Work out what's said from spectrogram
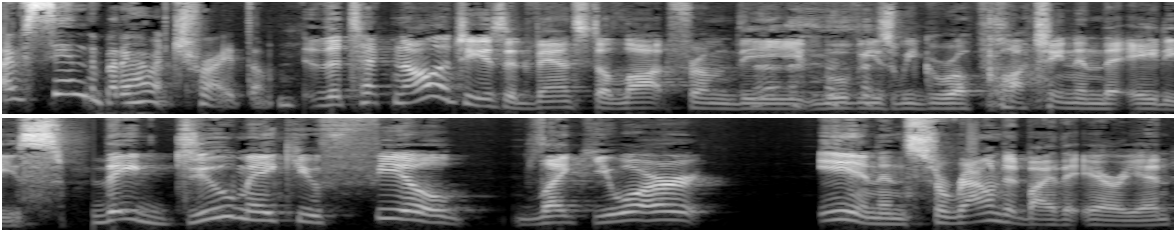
I've seen them, but I haven't tried them. The technology has advanced a lot from the movies we grew up watching in the 80s. They do make you feel like you are in and surrounded by the area. And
